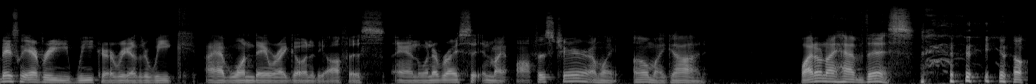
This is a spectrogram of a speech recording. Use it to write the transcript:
basically every week or every other week, I have one day where I go into the office, and whenever I sit in my office chair, I'm like, oh my god, why don't I have this? you know,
